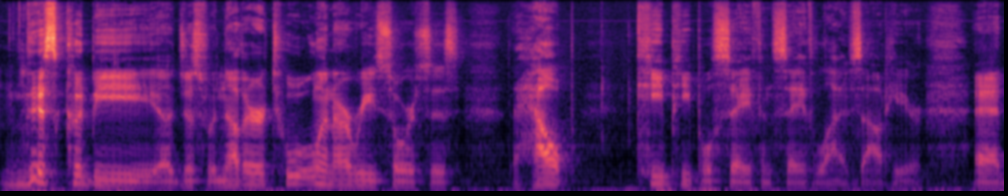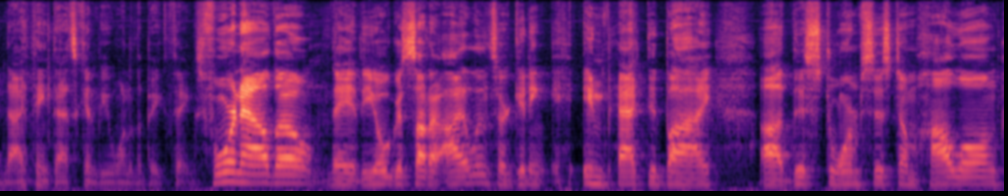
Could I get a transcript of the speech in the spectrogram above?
this could be uh, just another tool in our resources to help keep people safe and save lives out here. And I think that's going to be one of the big things. For now, though, they, the Ogasawara Islands are getting impacted by uh, this storm system. Halong?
